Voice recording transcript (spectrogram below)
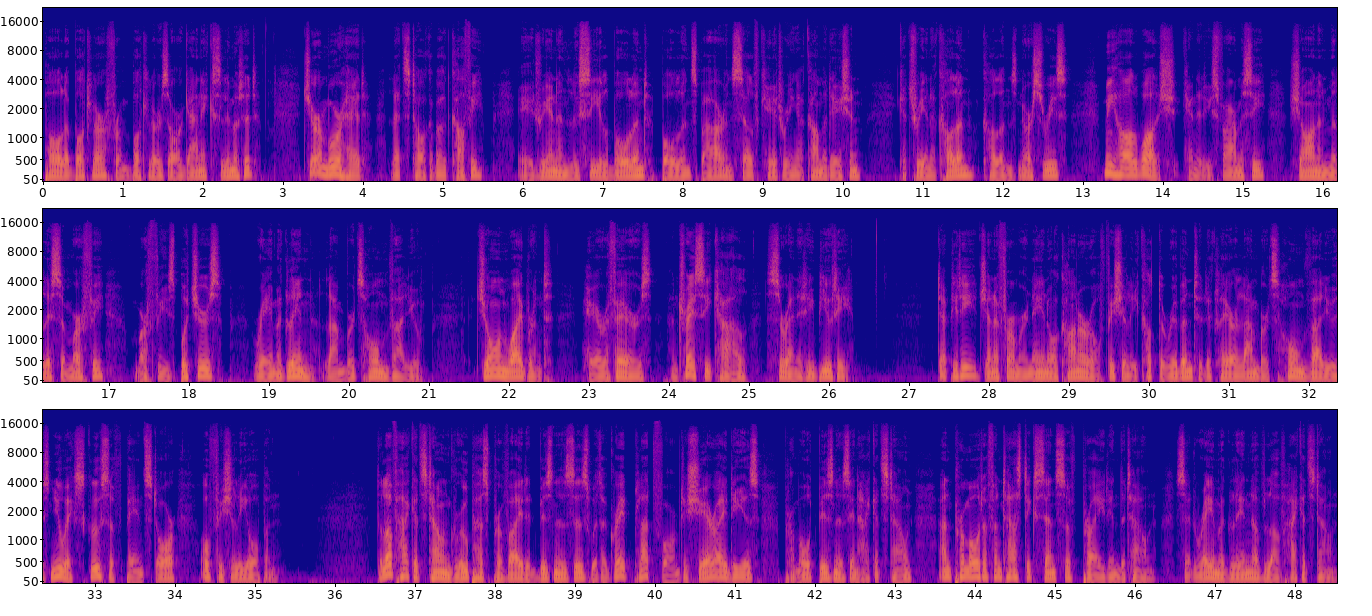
Paula Butler from Butler's Organics Limited, Ger Moorhead, Let's Talk About Coffee, Adrian and Lucille Boland, Boland's Bar and Self Catering Accommodation, Katrina Cullen, Cullen's Nurseries, Mihal Walsh, Kennedy's Pharmacy, Sean and Melissa Murphy, Murphy's Butchers, Ray McGlynn, Lambert's Home Value, Joan Wybrant, Hair Affairs, and Tracy Cahill, Serenity Beauty. Deputy Jennifer Murnane O'Connor officially cut the ribbon to declare Lambert's Home Value's new exclusive paint store officially open. The Love Hacketstown Group has provided businesses with a great platform to share ideas, promote business in Hacketstown, and promote a fantastic sense of pride in the town, said Ray McGlynn of Love Hacketstown.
